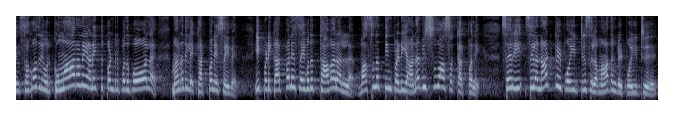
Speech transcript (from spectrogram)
என் சகோதரி ஒரு குமாரனை அணைத்துக் கொண்டிருப்பது போல மனதிலே கற்பனை செய்வேன். இப்படி கற்பனை செய்வது தவறல்ல வசனத்தின்படியான விசுவாச கற்பனை. சரி சில நாட்கள் போயிட்டு சில மாதங்கள் போயிட்டு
